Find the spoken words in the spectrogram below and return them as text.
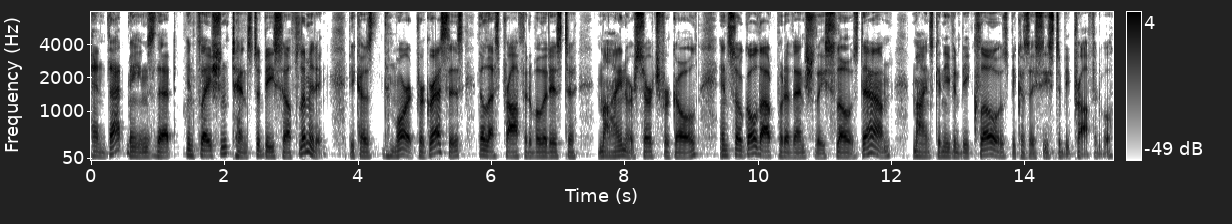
And that means that inflation tends to be self-limiting because the more it progresses, the less profitable it is to mine or search for gold. And so gold output eventually slows down. Mines can even be closed because they cease to be profitable.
